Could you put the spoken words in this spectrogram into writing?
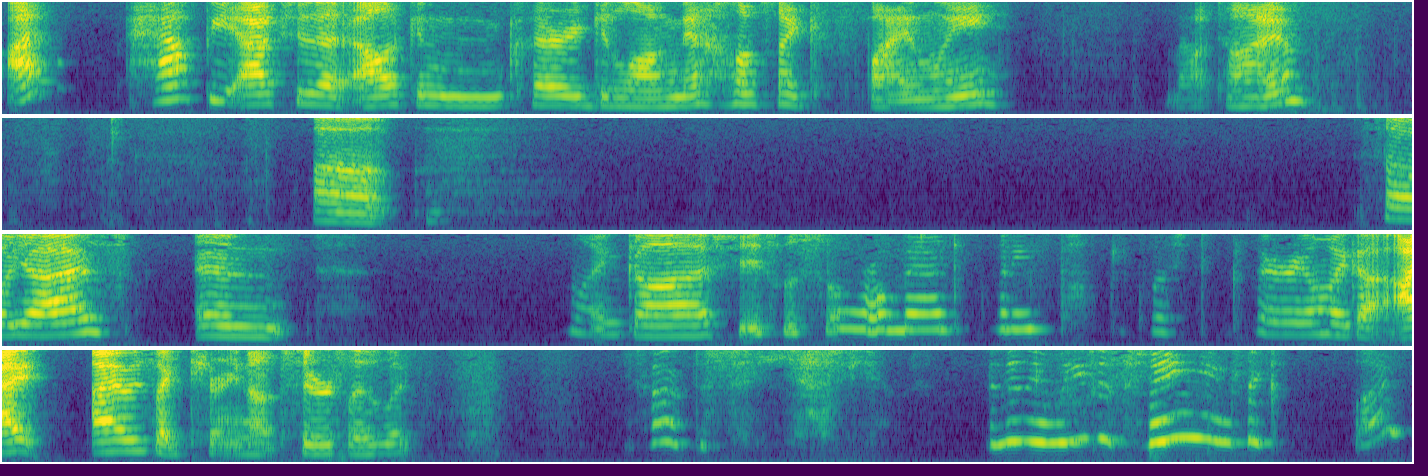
I'm happy actually that Alec and Clary get along now. I was like, finally. About time. Uh, so yeah, I was and oh my gosh, Jace was so romantic when he public to Clary. Oh my god, I I was like tearing up. Seriously, I was like, you have to say yes, you. And then they leave us hanging. It's like what?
